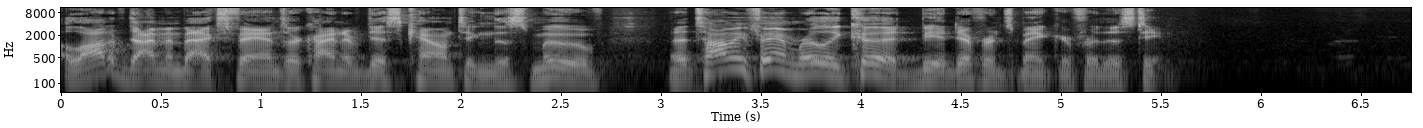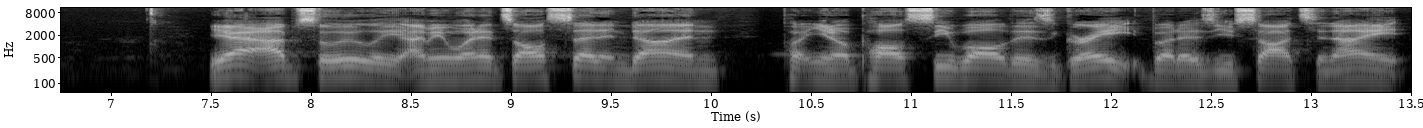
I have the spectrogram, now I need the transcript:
a lot of Diamondbacks fans are kind of discounting this move, that Tommy Pham really could be a difference maker for this team. Yeah, absolutely. I mean, when it's all said and done, but you know, Paul Sewald is great, but as you saw tonight,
